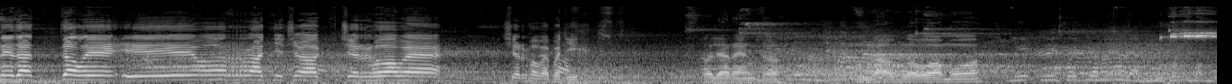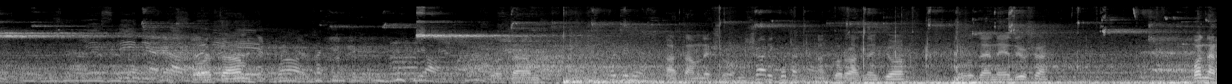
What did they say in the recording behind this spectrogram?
Не додали. І воротничок. Чергове. Чергове потік. Столяренко. На угловому. І, і по діагоналі, а буде по своєму. Що там? Що там? А там не що. Акуратненько. Руденний Андрюша. Бондар.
